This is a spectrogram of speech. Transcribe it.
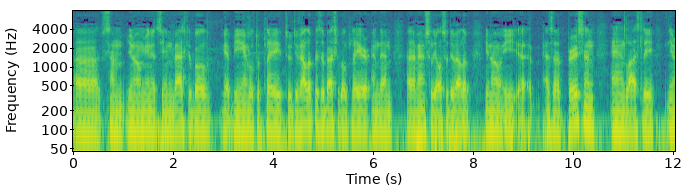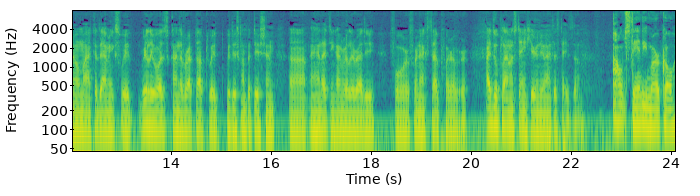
some you know minutes in basketball, get, being able to play, to develop as a basketball player, and then uh, eventually also develop you know uh, as a person. And lastly, you know my academics with really was kind of wrapped up with with this competition, uh, and I think I'm really ready for for next step wherever. I do plan on staying here in the United States though. Outstanding, Marko.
